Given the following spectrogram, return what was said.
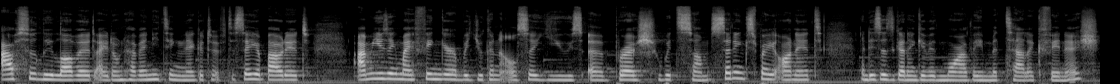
Absolutely love it. I don't have anything negative to say about it. I'm using my finger, but you can also use a brush with some setting spray on it. And this is gonna give it more of a metallic finish.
